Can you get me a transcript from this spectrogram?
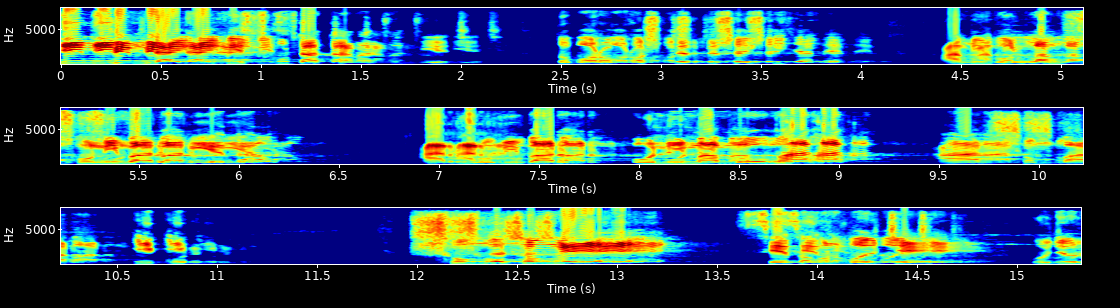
ডিম ফিম দেয়নি বিস্কুট আর চানাচুর দিয়েছে। তো বড় কষ্টের বিষয় কি জানেন? আমি বললাম শনিবার বিয়ে দাও আর রবিবার অলিমা বউ ভাত আর সোমবার ই করে দেবে সঙ্গে সঙ্গে সে তখন বলছে হুজুর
